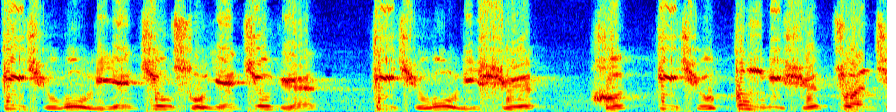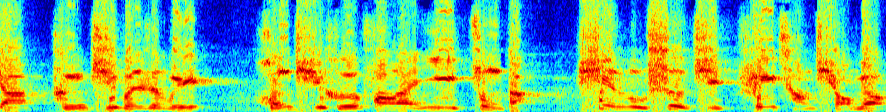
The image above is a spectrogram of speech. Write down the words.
地球物理研究所研究员、地球物理学 和地球动力学专家滕吉文认为，红旗河方案意义重大，线路设计非常巧妙，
